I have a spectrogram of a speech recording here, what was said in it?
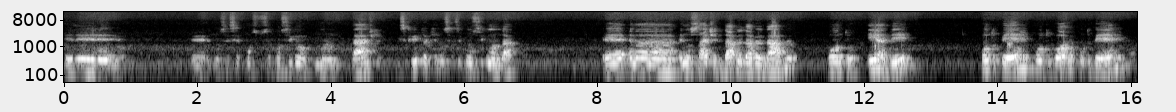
Ele, não sei se, se eu consigo mandar, escrito aqui, não sei se eu consigo mandar. É, é, na, é no site www www.ead.pr.gov.br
